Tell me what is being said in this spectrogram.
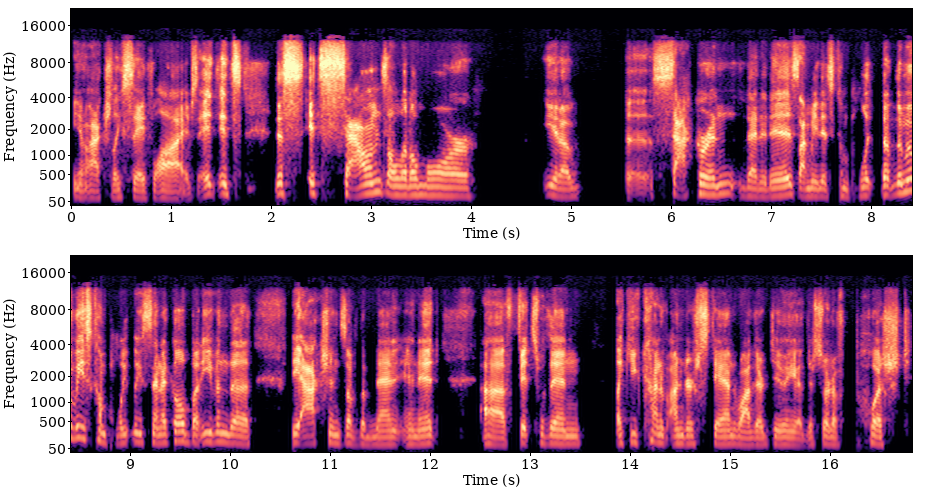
you know actually save lives? It, it's this. It sounds a little more, you know, uh, saccharine than it is. I mean, it's complete. The, the movie is completely cynical, but even the the actions of the men in it uh, fits within. Like you kind of understand why they're doing it. They're sort of pushed.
